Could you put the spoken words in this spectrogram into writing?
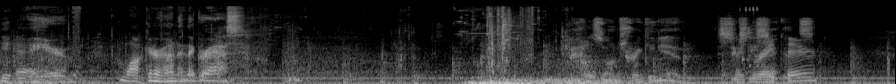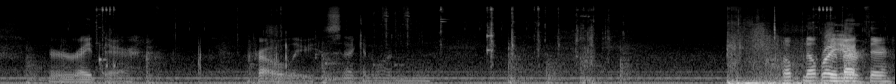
Yeah, I hear him walking around in the grass. Battle zone shrinking in. Like right seconds. there. Or right there. Probably second one. Oh, nope, Right they're back there.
